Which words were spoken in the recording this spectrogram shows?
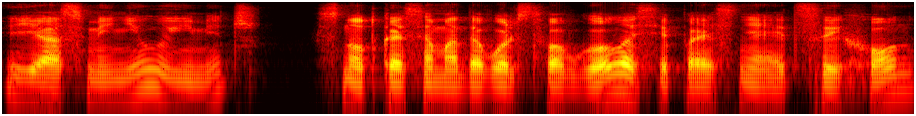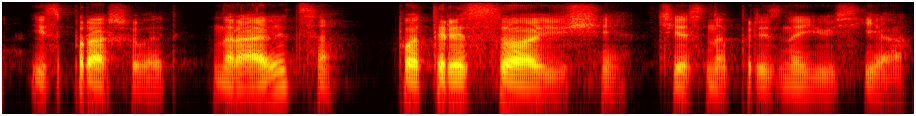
Я сменил имидж. С ноткой самодовольства в голосе поясняет Сыхон и спрашивает «Нравится?» «Потрясающе!» – честно признаюсь я.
